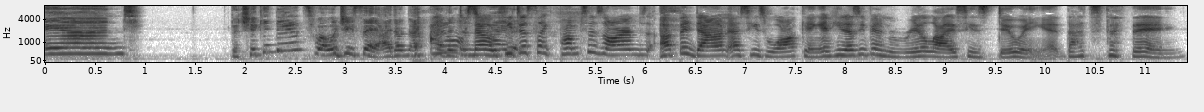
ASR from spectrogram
and the chicken dance. What would you say? I don't know I don't know. He it. just like pumps his arms up and down as he's walking, and he doesn't even realize he's doing it. That's the thing.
